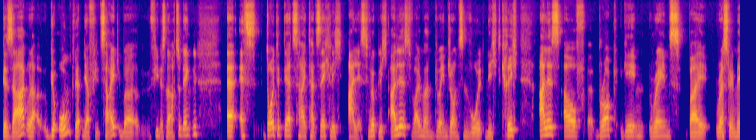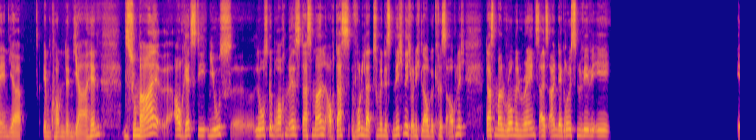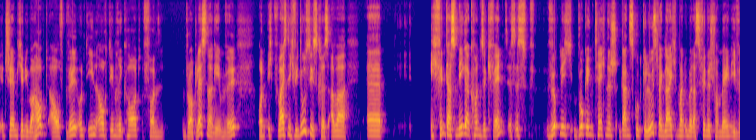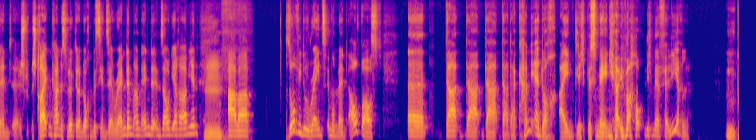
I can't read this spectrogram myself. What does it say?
gesagt oder geungt. Wir hatten ja viel Zeit, über vieles nachzudenken. Äh, es deutet derzeit tatsächlich alles, wirklich alles, weil man Dwayne Johnson wohl nicht kriegt. Alles auf äh, Brock gegen Reigns bei WrestleMania im kommenden Jahr hin. Zumal äh, auch jetzt die News äh, losgebrochen ist, dass man, auch das wundert zumindest mich nicht und ich glaube Chris auch nicht, dass man Roman Reigns als einen der größten WWE Champion überhaupt auf will und ihn auch den Rekord von Brock Lesnar geben will. Und ich weiß nicht, wie du siehst, Chris, aber äh, ich finde das mega konsequent. Es ist wirklich booking-technisch ganz gut gelöst, wenngleich man über das Finish vom Main Event äh, streiten kann. Es wirkte dann doch ein bisschen sehr random am Ende in Saudi-Arabien. Mhm. Aber so wie du Reigns im Moment aufbaust, äh, da, da, da, da, da kann er doch eigentlich bis Mania überhaupt nicht mehr verlieren.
